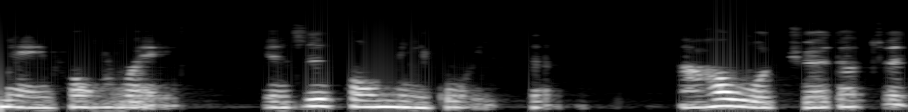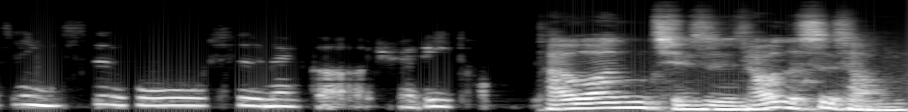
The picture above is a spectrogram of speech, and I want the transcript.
美风味也是风靡过一阵，然后我觉得最近似乎是那个雪莉桶。台湾其实台湾的市场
